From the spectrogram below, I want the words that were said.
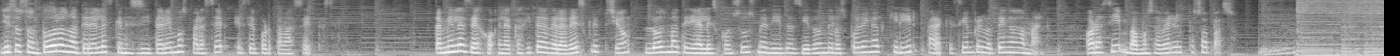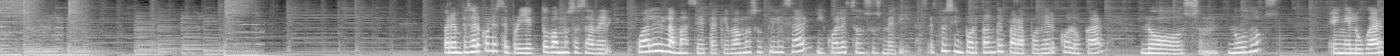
Y estos son todos los materiales que necesitaremos para hacer este portamacetas. También les dejo en la cajita de la descripción los materiales con sus medidas y dónde los pueden adquirir para que siempre lo tengan a mano. Ahora sí, vamos a ver el paso a paso. Para empezar con este proyecto vamos a saber cuál es la maceta que vamos a utilizar y cuáles son sus medidas. Esto es importante para poder colocar los mm, nudos en el lugar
